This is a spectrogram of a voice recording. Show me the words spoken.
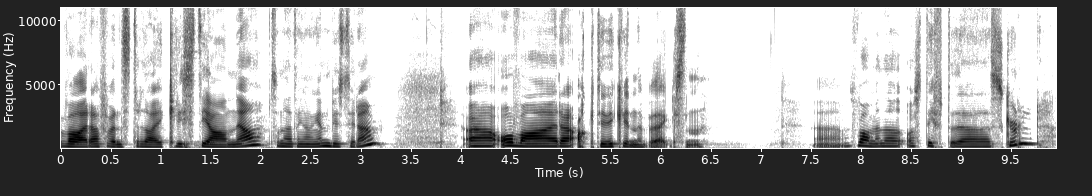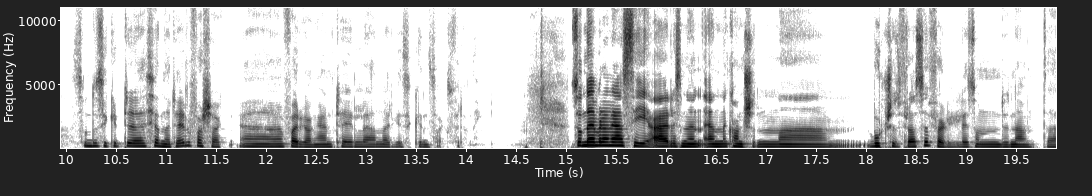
Vara for Venstre da i Kristiania, som det het den gangen, bystyret. Uh, og var aktiv i kvinnebevegelsen. Så var med å stifte Skuld, som du sikkert kjenner til, forgangeren til Norges kvinnesaksforening. Så det vil jeg si er liksom en, en kanskje den uh, Bortsett fra selvfølgelig, som du nevnte,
